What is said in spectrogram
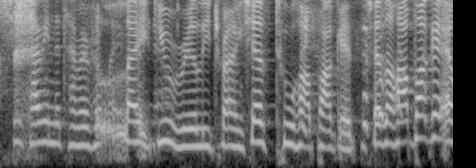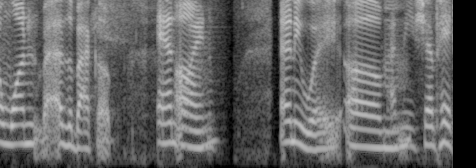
She's having the time of her life. like you really trying. She has two hot pockets. She has a hot pocket and one as a backup. and wine. Anyway, um, I mean champagne.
